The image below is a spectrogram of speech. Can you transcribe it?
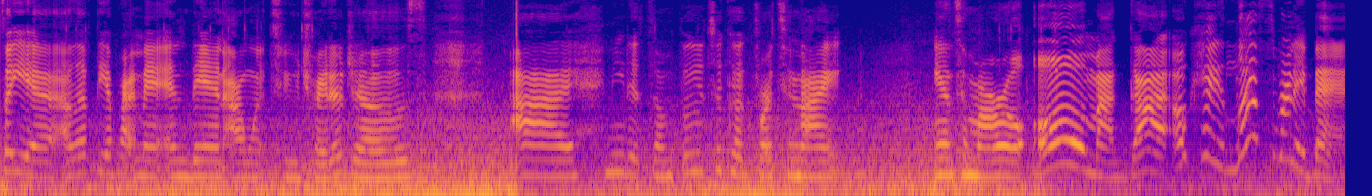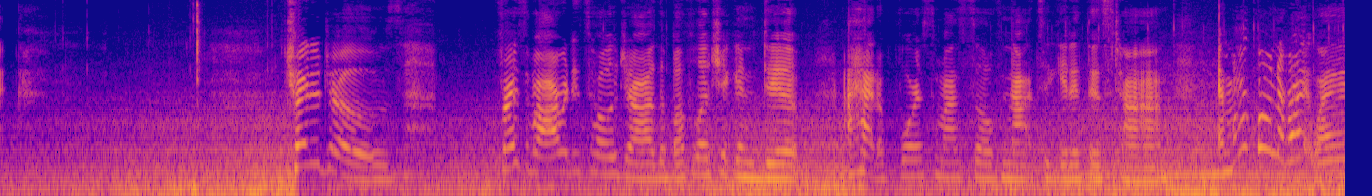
so yeah I left the apartment and then I went to Trader Joe's. I needed some food to cook for tonight and tomorrow. Oh my god. Okay let's run it back. Trader Joe's. First of all I already told y'all the buffalo chicken dip. I had to force myself not to get it this time. Am I going the right way?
